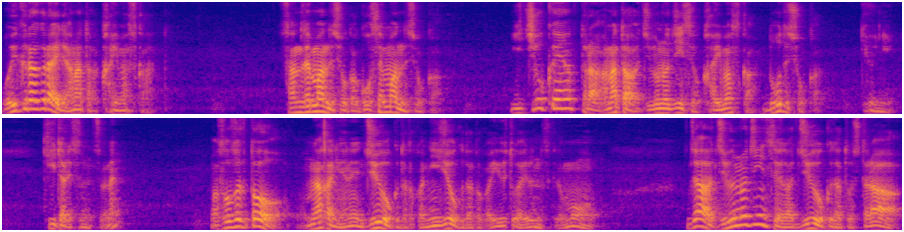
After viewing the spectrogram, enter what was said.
おいくらぐらいであなたは買いますか ?3000 万でしょうか ?5000 万でしょうか ?1 億円あったらあなたは自分の人生を買いますか？どうでしょうか？っていうふうに聞いたりするんですよね。まあ、そうすると、中にはね、10億だとか20億だとかいう人がいるんですけども、じゃあ自分の人生が10億だとしたら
